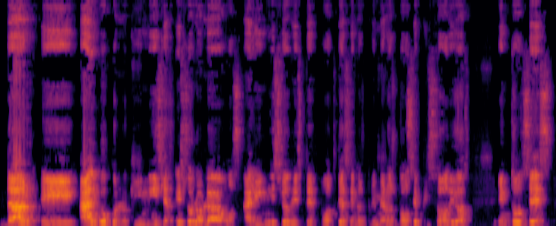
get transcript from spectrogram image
dar eh, algo con lo que inicias. Eso lo hablábamos al inicio de este podcast en los primeros dos episodios. Entonces,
